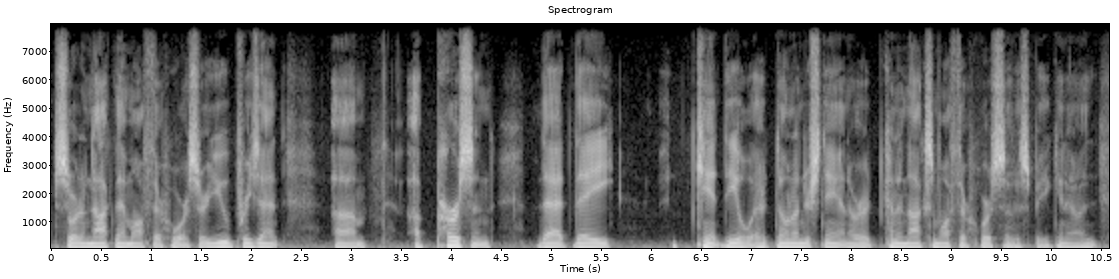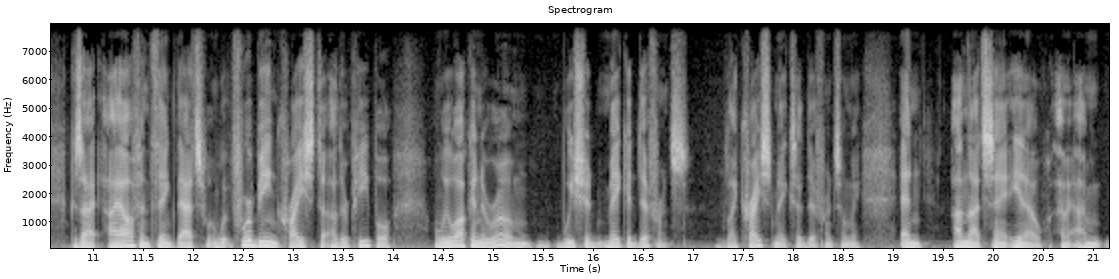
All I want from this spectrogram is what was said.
sort of knock them off their horse, or you present um, a person that they can't deal or don't understand, or it kind of knocks them off their horse, so to speak. You know, because I, I often think that's if we're being Christ to other people, when we walk in the room, we should make a difference, like Christ makes a difference when we and I'm not saying you know I I'm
